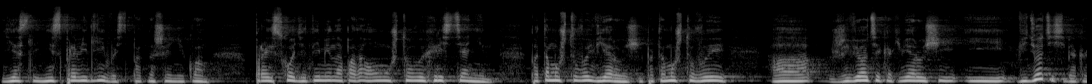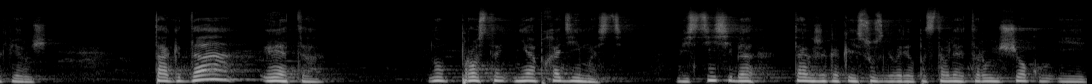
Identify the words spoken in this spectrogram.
Если несправедливость по отношению к вам происходит именно потому, что вы христианин, потому что вы верующий, потому что вы а, живете как верующий и ведете себя как верующий, тогда это ну, просто необходимость вести себя так же, как Иисус говорил, подставлять вторую щеку и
